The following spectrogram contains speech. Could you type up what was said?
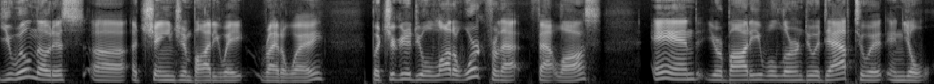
you will notice uh, a change in body weight right away, but you're going to do a lot of work for that fat loss, and your body will learn to adapt to it, and you'll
